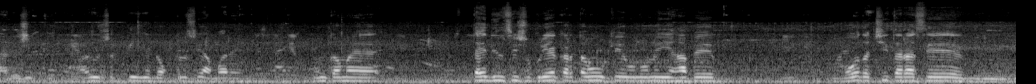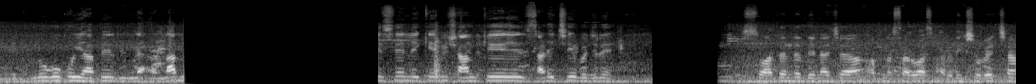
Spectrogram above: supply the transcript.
आयुष शक्ति के डॉक्टर्स हैं हमारे। उनका मैं तय दिल से शुक्रिया करता हूँ कि उन्होंने यहाँ पे बहुत अच्छी तरह से लोगों को यहाँ पे लाभ से लेके अभी शाम के साढ़े छः बज रहे स्वातंत्र्य दिनाच्या आपणा सर्वांस हार्दिक शुभेच्छा.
